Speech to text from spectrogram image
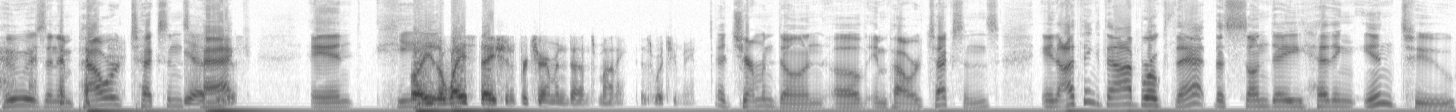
who is an empowered Texans yes, hack, yes. and he. Well, he's a way station for Chairman Dunn's money, is what you mean. Uh, Chairman Dunn of Empowered Texans, and I think that I broke that the Sunday heading into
